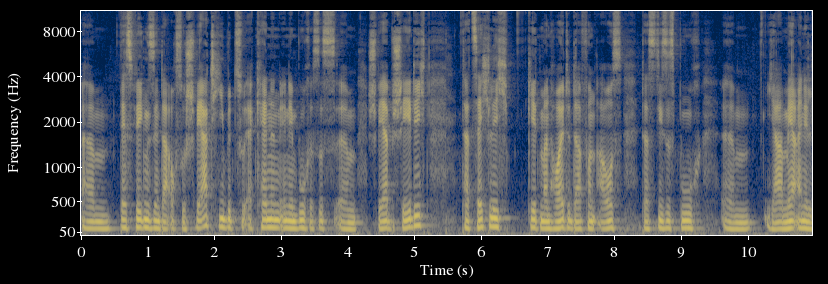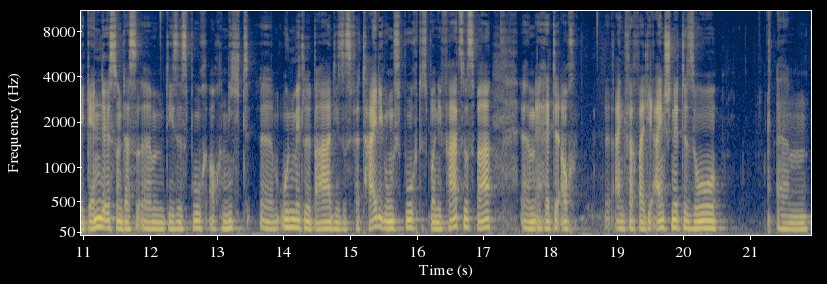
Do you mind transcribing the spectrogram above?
Ähm, deswegen sind da auch so Schwerthiebe zu erkennen. In dem Buch ist es ähm, schwer beschädigt. Tatsächlich geht man heute davon aus, dass dieses Buch ähm, ja mehr eine Legende ist und dass ähm, dieses Buch auch nicht ähm, unmittelbar dieses Verteidigungsbuch des Bonifatius war. Ähm, er hätte auch einfach, weil die Einschnitte so ähm,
